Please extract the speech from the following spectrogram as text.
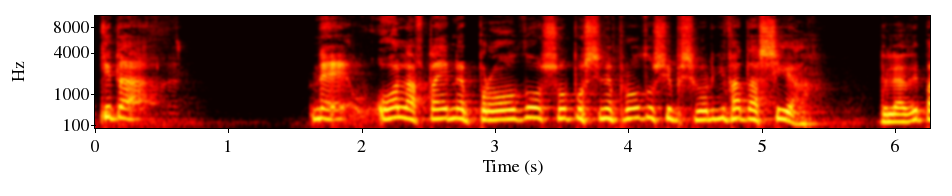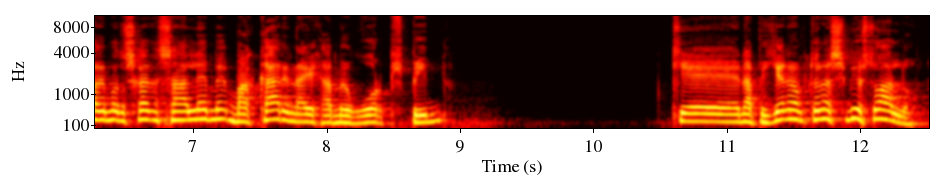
Κοίτα, ναι, όλα αυτά είναι πρόοδος όπως είναι πρόοδος η επιστημονική φαντασία. Δηλαδή, παραδείγματος χάρη, σαν να λέμε, μακάρι να είχαμε warp speed και να πηγαίναμε από το ένα σημείο στο άλλο.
